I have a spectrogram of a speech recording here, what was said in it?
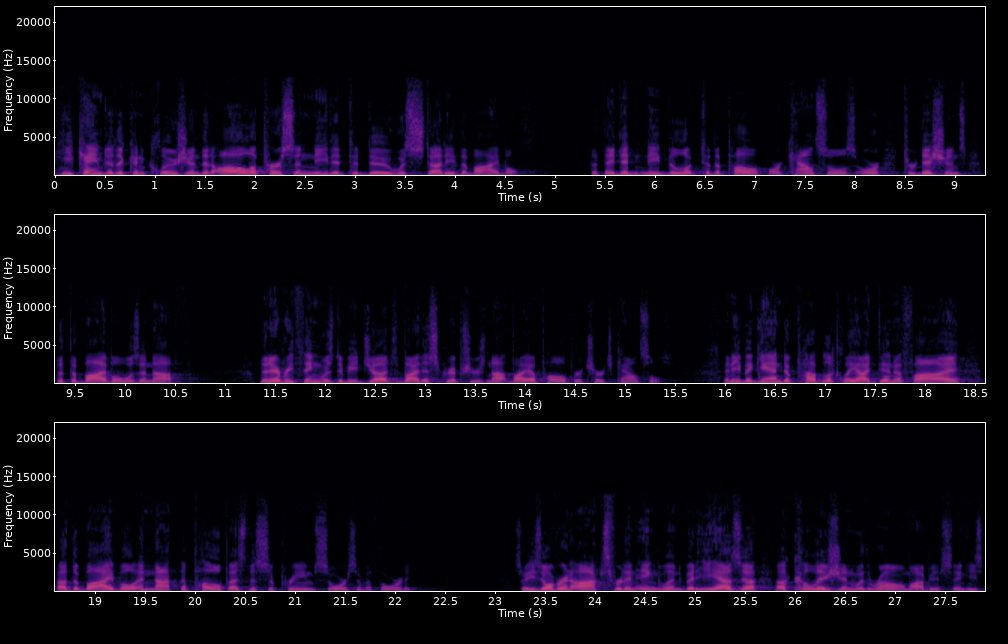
he came to the conclusion that all a person needed to do was study the Bible. That they didn't need to look to the Pope or councils or traditions, that the Bible was enough. That everything was to be judged by the Scriptures, not by a Pope or church councils. And he began to publicly identify uh, the Bible and not the Pope as the supreme source of authority. So he's over in Oxford in England, but he has a, a collision with Rome, obviously, and he's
